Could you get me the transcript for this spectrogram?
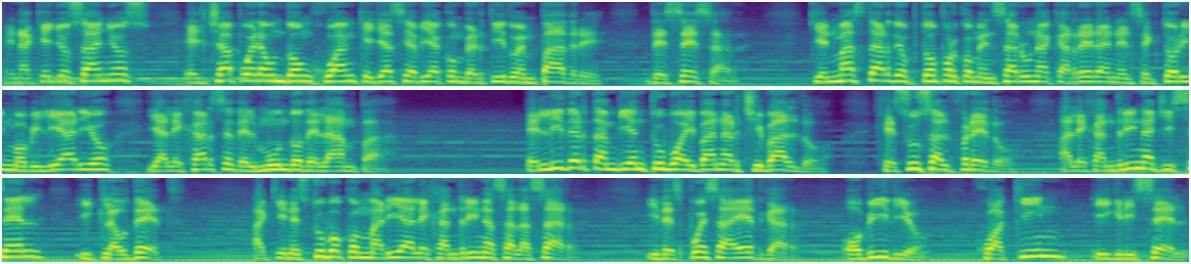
En aquellos años, el Chapo era un don Juan que ya se había convertido en padre, de César, quien más tarde optó por comenzar una carrera en el sector inmobiliario y alejarse del mundo del AMPA. El líder también tuvo a Iván Archibaldo, Jesús Alfredo, Alejandrina Giselle y Claudette, a quien estuvo con María Alejandrina Salazar, y después a Edgar, Ovidio, Joaquín y Grisel,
